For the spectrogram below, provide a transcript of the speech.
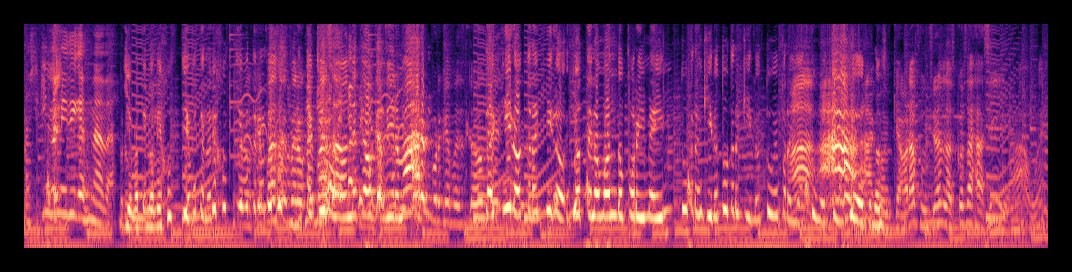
Así que no me digas nada. Llévatelo lejos, llévatelo lejos, ¿Pero llévatelo qué pasa? lejos. ¿Pero qué pasa? ¿Dónde tengo que firmar? Porque pues tengo que... Tranquilo, tranquilo, yo te lo mando por email. Tú tranquilo, tú tranquilo, tú ve para allá, Ah, tú ah, con que ahora funcionan las cosas así. Ah, bueno.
